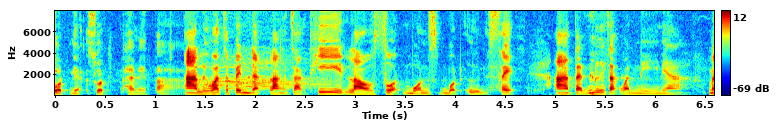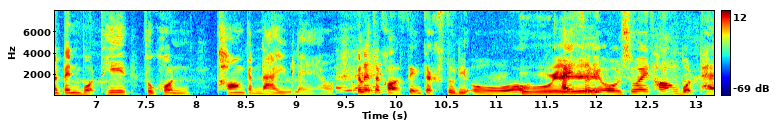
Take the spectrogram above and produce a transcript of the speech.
บทเนี่ยสวดแผ่เมตตาอ่าหรือว่าจะเป็นหลังจากที่เราสวดมนต์บทอื่นเสร็จอ่าแต่เนื่องจากวันนี้เนี่ย มันเป็นบทที่ทุกคนท่องกันได้อยู่แล้ว ก็เลยจะขอเสียงจากสตูดิโออุ๊ยให้สตูดิโอช่วยท่องบทแผ่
